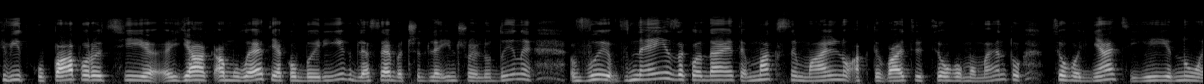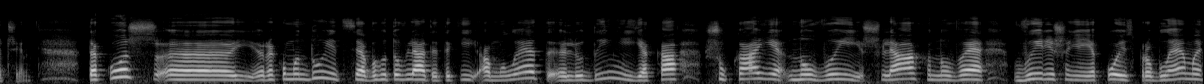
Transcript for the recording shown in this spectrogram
квітку папороті як амулет, як оберіг для себе чи для іншої людини, ви в неї закладаєте максимальну активацію цього моменту, цього дня, цієї ночі. Також е, рекомендується виготовляти такий амулет людині, яка шукає новий шлях, нове вирішення якоїсь проблеми.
